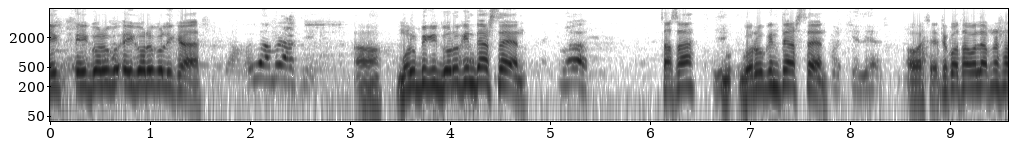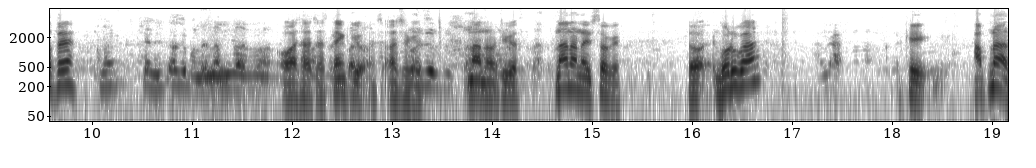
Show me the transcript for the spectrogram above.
এই এই গরু এই গরুগুলি কার? মুরব্বী কি গরু কিনতে আসছেন? চাচা গরু কিনতে আসছেন? ও আচ্ছা একটু কথা বলে আপনার সাথে? ও আচ্ছা আচ্ছা থ্যাংক ইউ আচ্ছা ঠিক আছে। না না ঠিক আছে। না না না ইটস ওকে তো গরু কার? কি আপনার?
